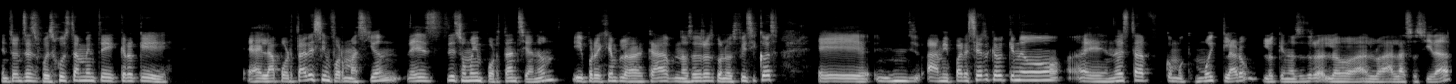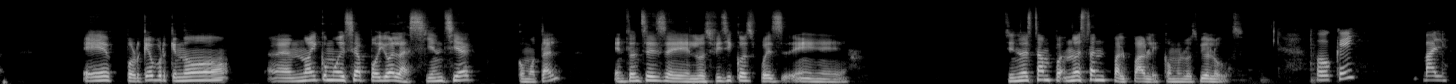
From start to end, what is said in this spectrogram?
Entonces, pues justamente creo que el aportar esa información es de suma importancia, ¿no? Y por ejemplo, acá nosotros con los físicos, eh, a mi parecer creo que no, eh, no está como que muy claro lo que nosotros, lo, a, la sociedad. Eh, ¿Por qué? Porque no, no hay como ese apoyo a la ciencia como tal. Entonces, los físicos, pues, si no es, tan, no es tan palpable como los biólogos. Ok, vale,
